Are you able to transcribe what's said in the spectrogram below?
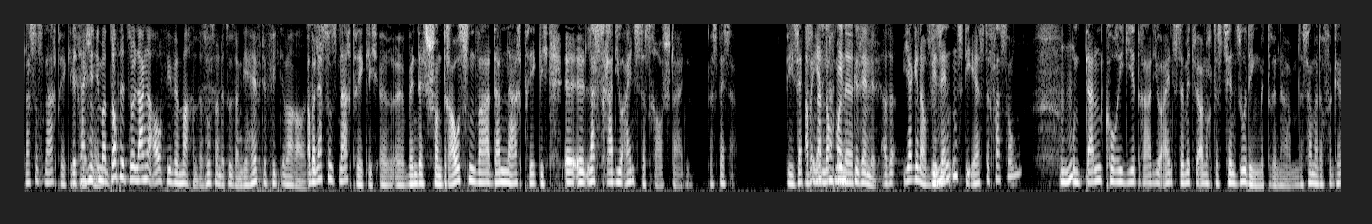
Lass uns nachträglich Auf. Wir zeichnen immer doppelt so lange auf, wie wir machen. Das muss man dazu sagen. Die Hälfte fliegt immer raus. Aber lass uns nachträglich, äh, äh, wenn das schon draußen war, dann nachträglich, äh, äh, lass Radio 1 das rausschneiden. Das ist besser. Die setzen Aber dann erst nochmal nachdem es eine, gesendet. Also ja genau, wir senden's die erste Fassung und dann korrigiert Radio 1, damit wir auch noch das Zensurding mit drin haben. Das haben wir doch verge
